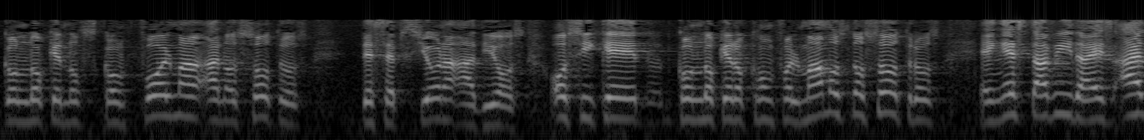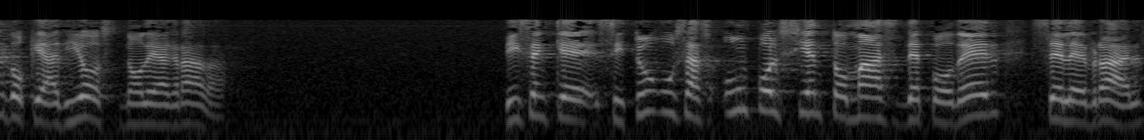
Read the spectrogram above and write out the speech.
con lo que nos conforma a nosotros decepciona a Dios? O si que con lo que nos conformamos nosotros en esta vida es algo que a Dios no le agrada. Dicen que si tú usas un por ciento más de poder celebrar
